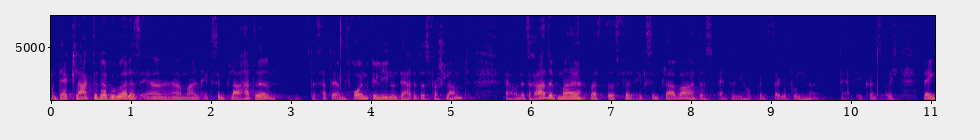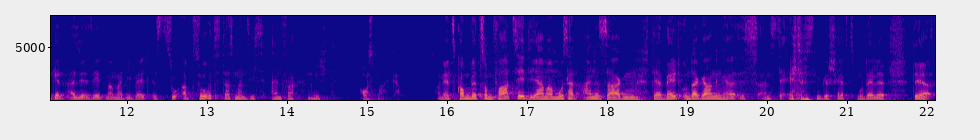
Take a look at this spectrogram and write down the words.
und der klagte darüber, dass er ja, mal ein Exemplar hatte. Das hat er einem Freund geliehen und der hatte das verschlammt. Ja, und jetzt ratet mal, was das für ein Exemplar war, das Anthony Hopkins da gefunden hat. Ja, ihr könnt es euch denken. Also ihr seht mal, die Welt ist so absurd, dass man sich einfach nicht ausmalen kann. Und jetzt kommen wir zum Fazit. Ja, man muss halt eines sagen, der Weltuntergang ja, ist eines der ältesten Geschäftsmodelle der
